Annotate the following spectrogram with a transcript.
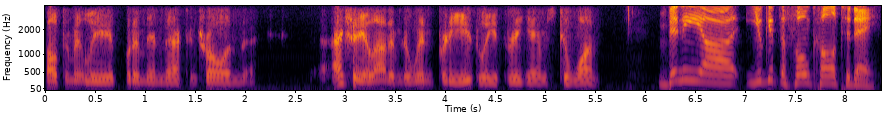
ultimately put him in their control and actually allowed him to win pretty easily, three games to one. Vinny, uh, you get the phone call today.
